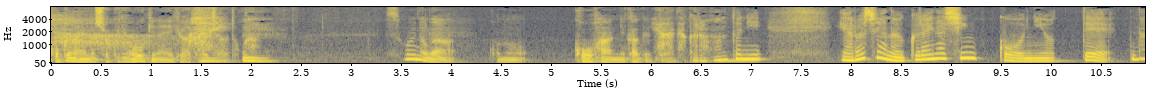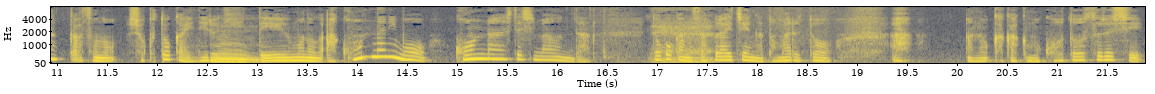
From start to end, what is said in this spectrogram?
国内の食に大きな影響を与えちゃうとか、はい。うん、そういうのがこの後半にかけて。いやだから本当にいやロシアのウクライナ侵攻によってなんかその食とかエネルギーっていうものが、うん、あこんなにも混乱してしまうんだ。どこかのサプライチェーンが止まると、ああの価格も高騰するし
